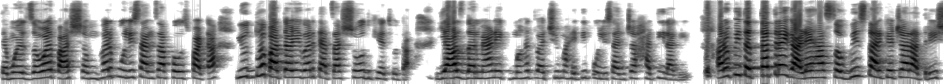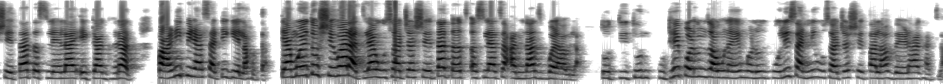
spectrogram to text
त्यामुळे जवळपास शंभर पोलिसांचा फौजफाटा युद्ध पातळीवर त्याचा शोध घेत होता. याच दरम्यान एक महत्वाची माहिती पोलिसांच्या हाती लागली. आरोपी दत्तात्रय गाडे हा सव्वीस तारखेच्या रात्री शेतात असलेल्या एका घरात पाणी पिण्यासाठी गेला होता. त्यामुळे तो शिवारातल्या उसाच्या शेतातच असल्याचा अंदाज बळावला. तो तिथून कुठे पळून जाऊ नये म्हणून पोलिसांनी उसाच्या शेताला वेढा घातला.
